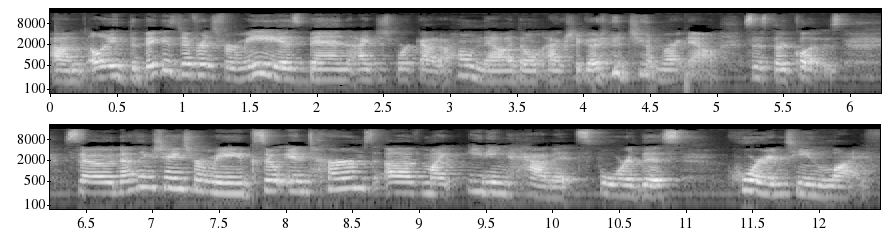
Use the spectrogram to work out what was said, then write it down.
Um, only the biggest difference for me has been I just work out at home now. I don't actually go to the gym right now since they're closed. So nothing changed for me. So in terms of my eating habits for this quarantine life,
